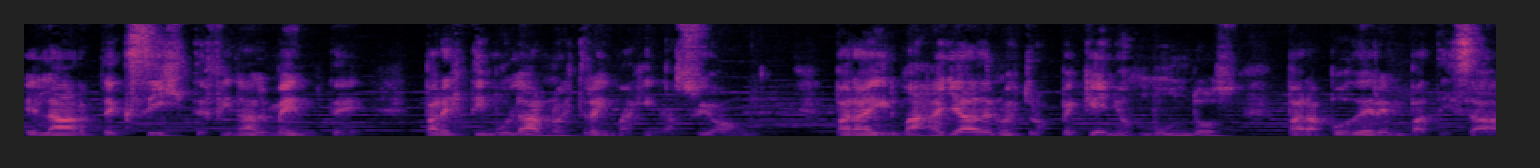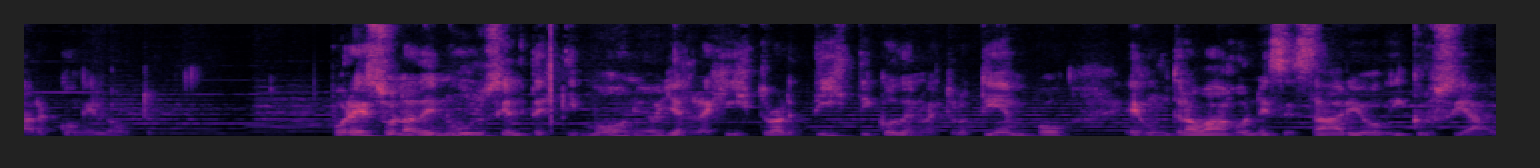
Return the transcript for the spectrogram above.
El arte existe finalmente para estimular nuestra imaginación, para ir más allá de nuestros pequeños mundos, para poder empatizar con el otro. Por eso la denuncia, el testimonio y el registro artístico de nuestro tiempo es un trabajo necesario y crucial.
